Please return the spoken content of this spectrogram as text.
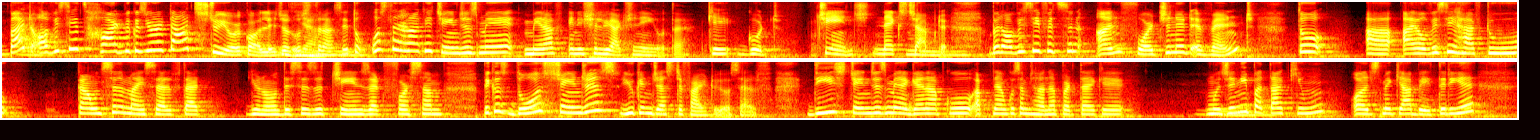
but obviously it's hard because you're attach to your college और उस तरह से। तो उस तरह के changes में मेरा इनिशियल रिएक्शन यही होता है कि good change next chapter but obviously if it's an unfortunate event तो I obviously have to counsel myself that you know this is a change that for some because those changes you can justify to yourself these changes में again आपको अपने आप को समझाना पड़ता है कि मुझे नहीं hmm. पता क्यों और इसमें क्या बेहतरी है?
